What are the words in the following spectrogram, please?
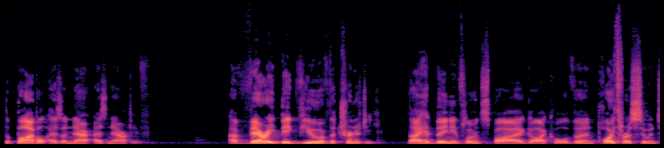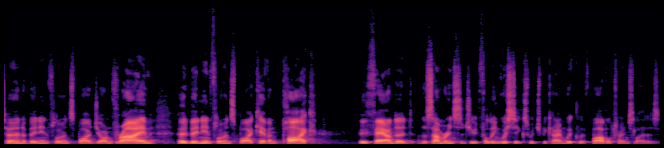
the Bible as, a nar- as narrative, a very big view of the Trinity, they had been influenced by a guy called Vern Poythress, who in turn had been influenced by John Frame, who had been influenced by Kenneth Pike, who founded the Summer Institute for Linguistics, which became Wycliffe Bible Translators.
